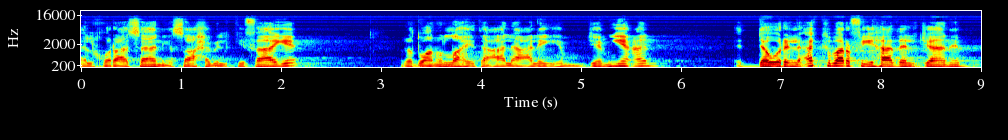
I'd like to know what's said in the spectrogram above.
الخراساني صاحب الكفاية رضوان الله تعالى عليهم جميعا. الدور الأكبر في هذا الجانب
